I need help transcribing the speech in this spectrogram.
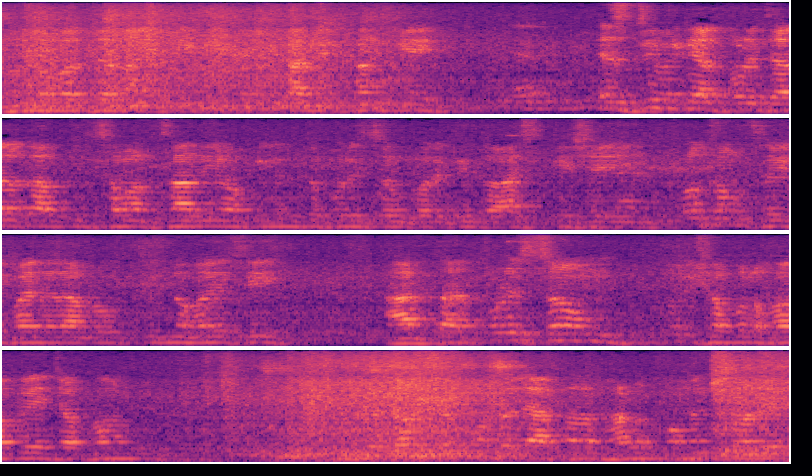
ধন্যবাদ জানাই। কে কে খানকে এসডি মিডিয়ার পরিচালক আব্দুল সামাদ সানি অক্লান্ত পরিশ্রম করে, কিন্তু আজকে সেই প্রথম সেমিফাইনালে আমরা উত্তীর্ণ হয়েছি। আর তার পরিশ্রম খুবই সফল হবে যখন দর্শক মন্ডলী আপনারা ভালো কমেন্ট করেন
